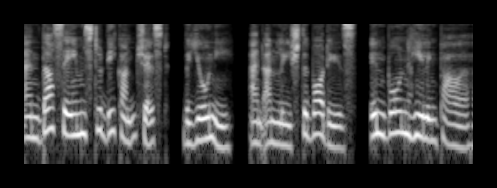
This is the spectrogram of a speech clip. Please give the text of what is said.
and thus aims to decongest the yoni, and unleash the body's inborn healing power.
